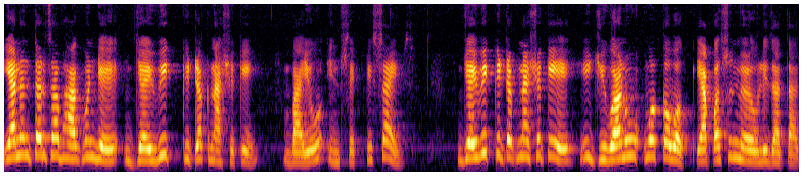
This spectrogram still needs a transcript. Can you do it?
यानंतरचा भाग म्हणजे जैविक कीटकनाशके बायो इन्सेक्टिसाइड्स जैविक कीटकनाशके ही जीवाणू व कवक यापासून मिळवली जातात.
